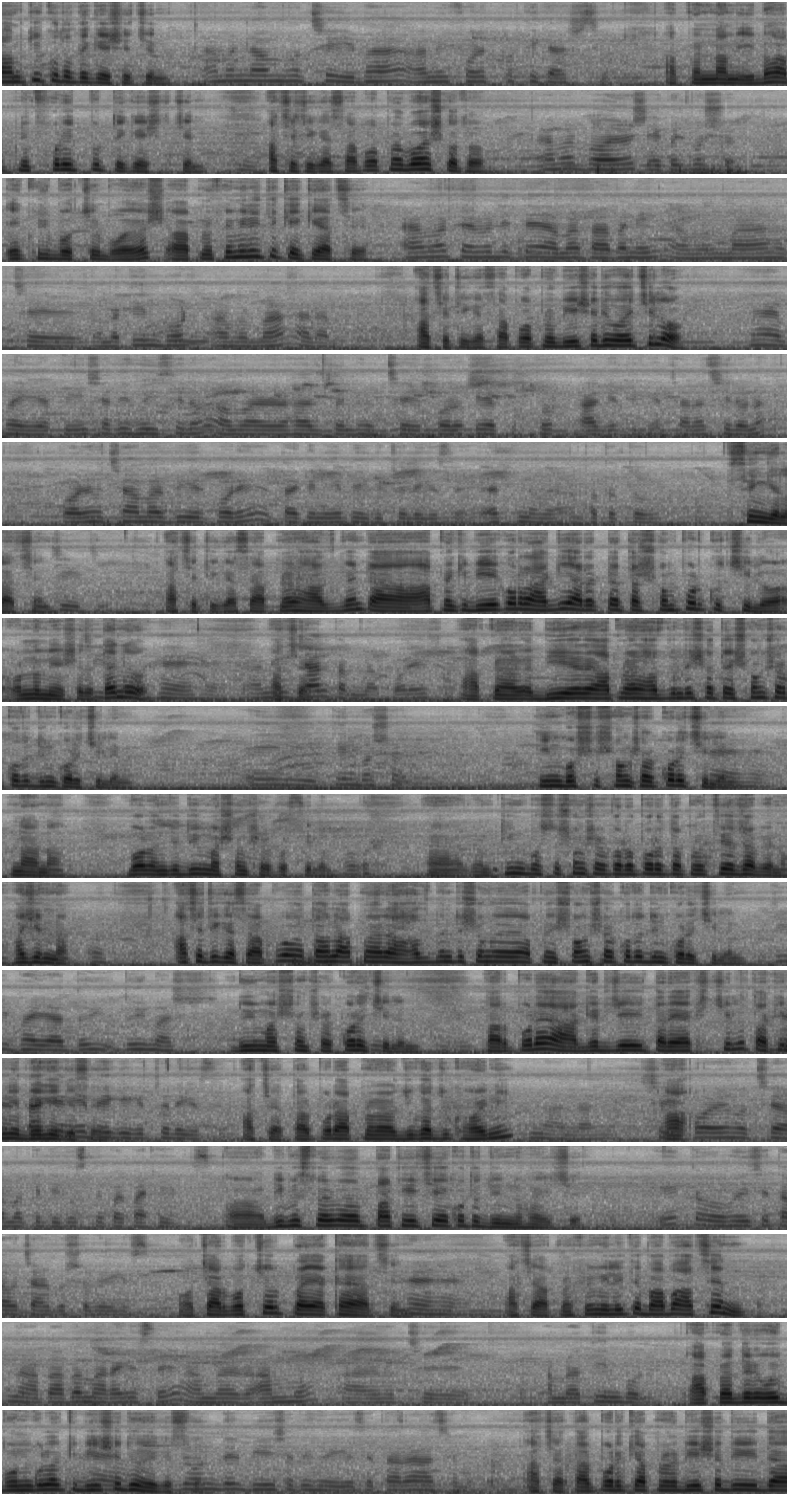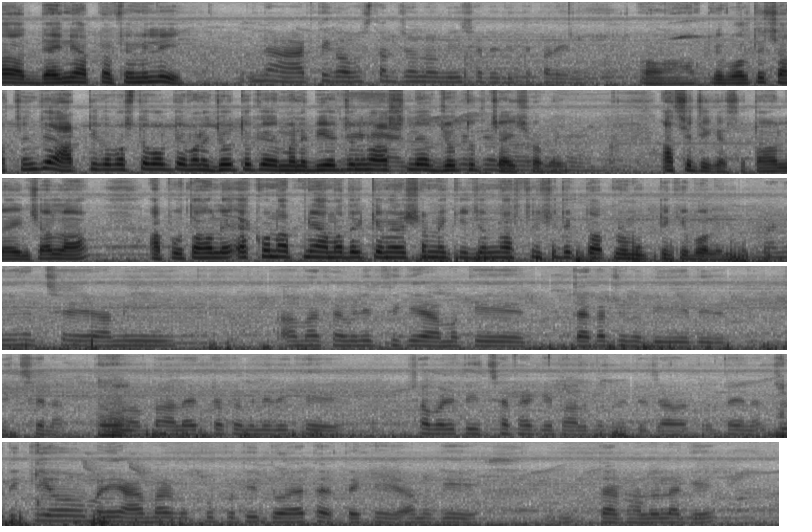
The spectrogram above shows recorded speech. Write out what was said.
নাম কি? কোথা থেকে এসেছেন? আমার নাম হচ্ছে ইভা আমি ফরিদপুর থেকে আসছি। আপনার নাম ইভা আপনি ফরিদপুর থেকে এসেছেন। আচ্ছা ঠিক আছে। আপু আপনার বয়স কত? আমার বয়স একুশ বছর। একুশ বছর বয়স। আর আপনার ফ্যামিলিতে কে কে আছে? আমার ফ্যামিলিতে আমার বাবা নেই আমার মা হচ্ছে আমরা তিন বোন আমার মা আর আমি। আচ্ছা ঠিক আছে। আপু আপনার বিয়ে শাদী হয়েছিল? হ্যাঁ ভাইয়া বিয়ে শাদী হয়েছিল। আমার হাজব্যান্ড হচ্ছে পরকিয়া করতো আগে থেকে জানা ছিল না। পরে হচ্ছে আমার বিয়ের পরে তাকে নিয়ে ভেগে চলে গেছে। এখন আমি আপাতত সিঙ্গেল আছেন? আচ্ছা ঠিক আছে। আপনার হাজব্যান্ড আপনাকে বিয়ে করার আগে আর একটা তার সম্পর্ক ছিল অন্য মেয়ের সাথে তাই না হ্যাঁ হ্যাঁ। আচ্ছা। না পরে আপনার বিয়ের আপনার হাজব্যান্ডের সাথে সংসার কতদিন করেছিলেন? তিন বছর। সংসার করেছিলেন? হ্যাঁ, না না। বলেন যে দুই মাস সংসার করছিলেন। ও, হ্যাঁ তিন বছর সংসার করার পরে তো আপনার ফিরে যাবে না হাসেন না? আচ্ছা ঠিক আছে। আপু তাহলে আপনার হাজব্যান্ডের সঙ্গে আপনি সংসার কতদিন করেছিলেন? ভাইয়া দুই দুই মাস। দুই মাস সংসার করেছিলেন। তারপরে আগের যে তার এক্স ছিল তাকে নিয়ে হ্যাঁ, গেছে। ভেগে চলে গেছে। আচ্ছা তারপরে আপনারা যোগাযোগ হয়নি? না না না। পরে হচ্ছে আমাকে ডিভোর্স পেপার পাঠিয়ে দিচ্ছে ডিভিস পাঠিয়েছে কতদিন হয়েছে? এই তো হয়েছে তাও চার বছর হয়ে গেছে। ও, চার বছর প্রায় একাই আছেন? হ্যাঁ হ্যাঁ। আচ্ছা আপনার ফ্যামিলিতে বাবা আছেন? না বাবা মারা গেছে আমার আম্মু আর হচ্ছে আমরা তিন বোন। আপনাদের ওই বোনগুলোর কি বিয়ে শাদী হয়ে গেছে? বোনদের বিয়ে সাথে হয়ে গেছে তারা আছে। আচ্ছা তারপরে কি আপনার বিয়ে শাদী দেয়া- দেয়নি আপনার ফ্যামিলি না আর্থিক অবস্থার জন্য বিয়ে সাথে দিতে পারেনি। ও আপনি বলতে চাচ্ছেন যে আর্থিক অবস্থা বলতে মানে যৌতুকে মানে বিয়ের জন্য হ্যাঁ, আসলে যৌতুক চাই সবাই। হ্যাঁ, হ্যাঁ। আচ্ছা ঠিক আছে তাহলে ইনশাল্লাহ আপু তাহলে এখন আপনি আমাদের ক্যামেরার সামনে কি জন্য আসছেন সেটা একটু আপনার মুখ থেকে বলেন? মানে হচ্ছে আমি আমার ফ্যামিলি থেকে আমাকে টাকার জন্য বিয়ে দিচ্ছে না। হ্যাঁ। ভালো একটা ফ্যামিলি দেখে সবারই তো ইচ্ছা থাকে ভালো ফ্যামিলিতে যাওয়ার জন্য, তাই না? যদি কেউ মানে আমার প্রতি দয়া দেখে আমাকে তার ভালো লাগে,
